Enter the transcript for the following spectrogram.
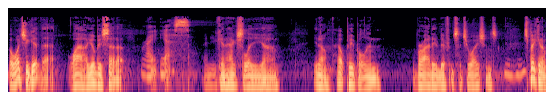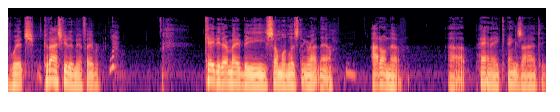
But once you get that, wow, you'll be set up, Right. Yes. and you can actually, uh, you know, help people in a variety of different situations. Speaking of which, could I ask you to do me a favor? Yeah. Katie, there may be someone listening right now. I don't know. Uh, panic, anxiety,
